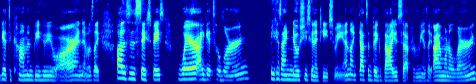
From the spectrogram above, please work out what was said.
get to come and be who you are. And it was like, oh, this is a safe space where I get to learn because I know she's going to teach me. And like that's a big value set for me. It's like I want to learn.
